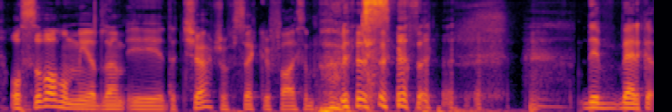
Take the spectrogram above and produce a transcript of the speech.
Och så var hon medlem i The Church of Sacrifice and Perks. Det verkar...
